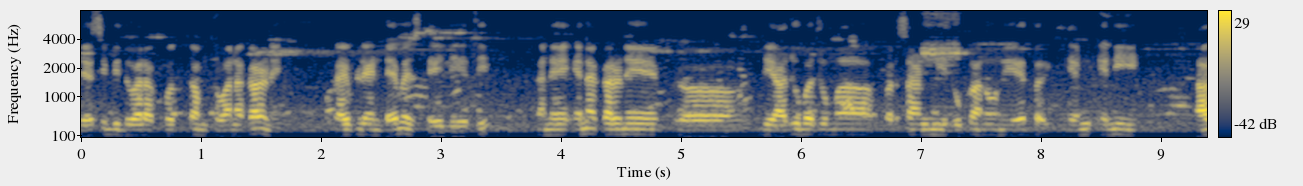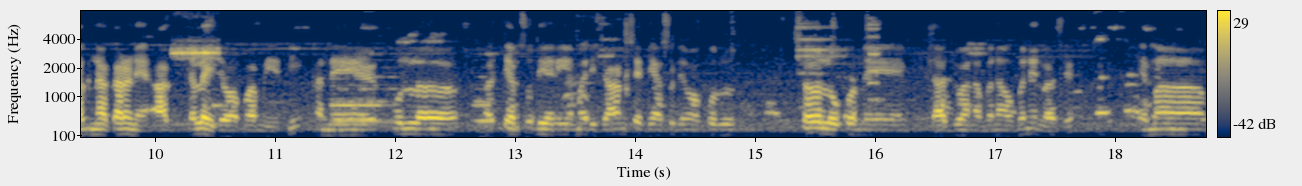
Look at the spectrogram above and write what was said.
જેસીબી દ્વારા ખોદકામ થવાના કારણે પાઇપલાઇન ડેમેજ થયેલી હતી અને એના કારણે જે આજુબાજુમાં ફરસાણની દુકાનો ને એ હતી, એમ- એની આગના કારણે આગ ચલાઈ જવા પામી હતી અને કુલ અત્યાર સુધી એની અમારી જાણ છે ત્યાં સુધીમાં કુલ છ લોકોને દાજવાના બનાવ બનેલા છે. એમાં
